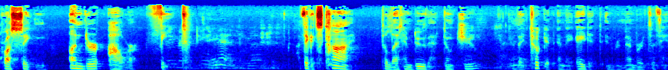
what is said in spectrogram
crush Satan under our feet. Amen. I think it's time to let him do that, don't you? And they took it and they ate it remembrance of him.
